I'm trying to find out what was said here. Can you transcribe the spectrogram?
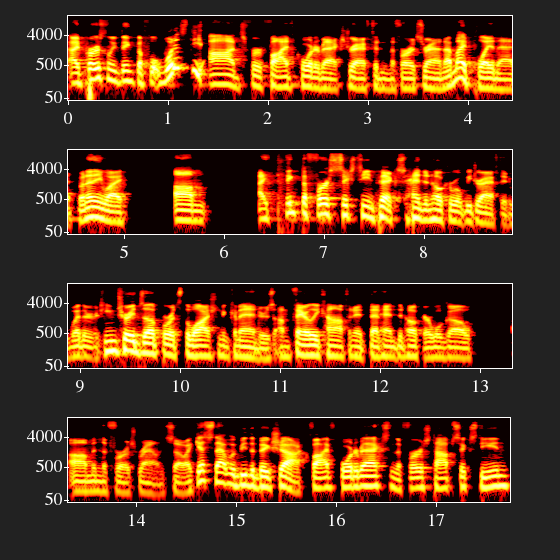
I personally think the floor. What is the odds for five quarterbacks drafted in the first round? I might play that, but anyway, um, I think the first 16 picks, Hendon Hooker will be drafted, whether a team trades up or it's the Washington Commanders. I'm fairly confident that Hendon Hooker will go um, in the first round. So I guess that would be the big shock. Five quarterbacks in the first top 16.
